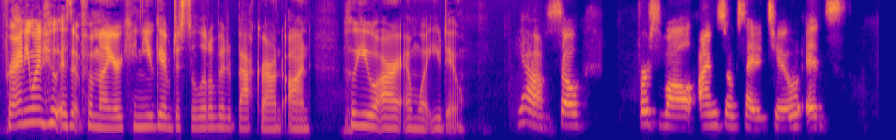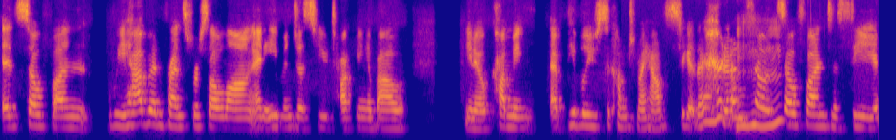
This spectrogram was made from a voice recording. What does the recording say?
for anyone who isn't familiar, can you give just a little bit of background on who you are and what you do? Yeah. So, first of all, I'm so excited too. It's it's so fun. We have been friends for so long, and even just you talking about, you know, coming. Uh, people used to come to my house to get their hair done, mm-hmm. so it's mm-hmm. so fun to see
